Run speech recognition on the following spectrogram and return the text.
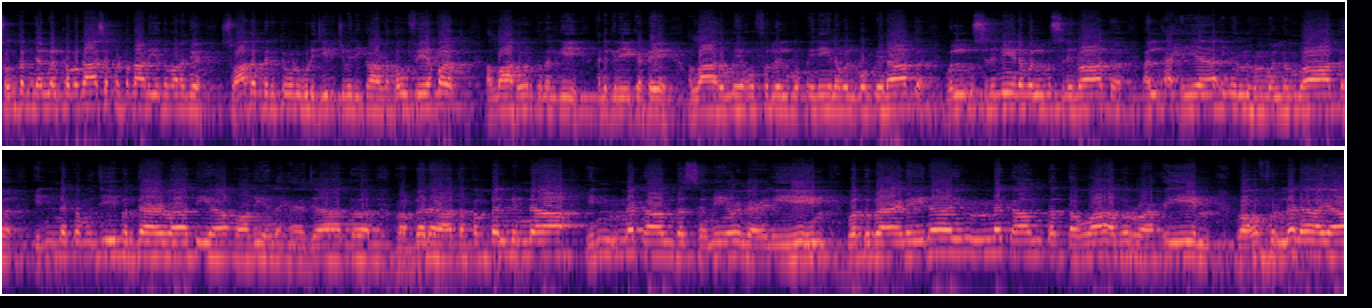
സ്വന്തം ഞങ്ങൾക്ക് അവകാശപ്പെട്ടതാണ് എന്ന് പറഞ്ഞ് സ്വാതന്ത്ര്യത്തോടുകൂടി ജീവിച്ചു വരിക്കാനുള്ള തൗഫീഖ് അള്ളാഹു അവർക്ക് നൽകി അനുഗ്രഹിക്കട്ടെ അള്ളാഹുമ്മ اغفر للمؤمنين والمؤمنات والمسلمين والمسلمات الأحياء منهم والأموات إنك مجيب الدعوات يا قاضي الحاجات ربنا تقبل منا إنك أنت السميع العليم وتب علينا إنك أنت التواب الرحيم واغفر لنا يا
